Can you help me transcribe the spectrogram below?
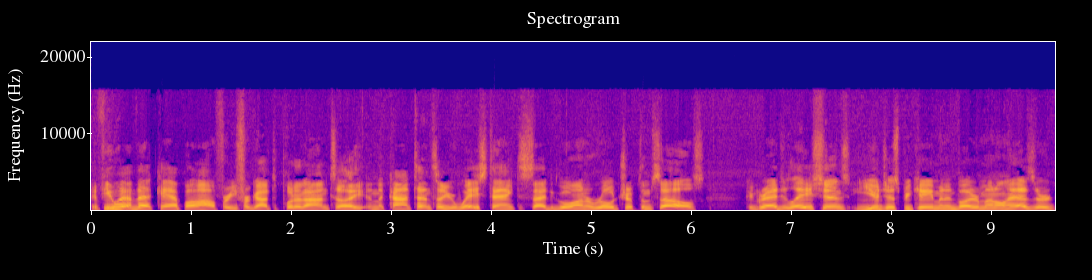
If you have that cap off or you forgot to put it on tight and the contents of your waste tank decide to go on a road trip themselves, congratulations, you just became an environmental hazard.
